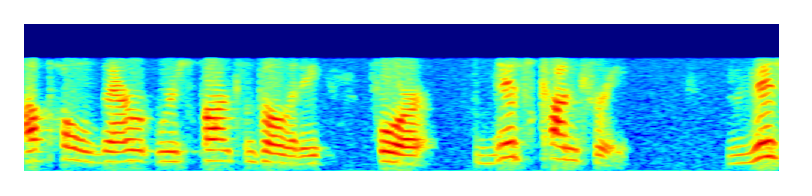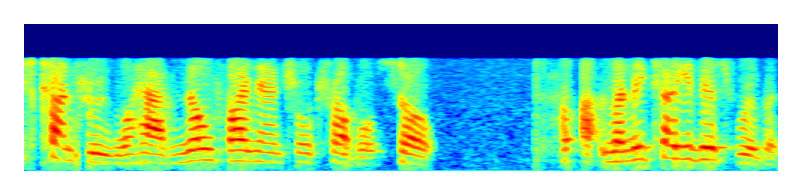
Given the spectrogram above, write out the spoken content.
uphold their responsibility for this country. This country will have no financial trouble. So uh, let me tell you this, Ruben.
